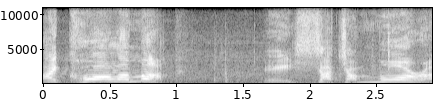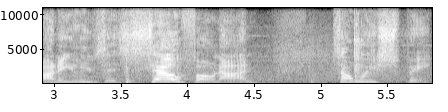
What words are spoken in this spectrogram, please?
I call him up. He's such a moron, he leaves his cell phone on. So we speak.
